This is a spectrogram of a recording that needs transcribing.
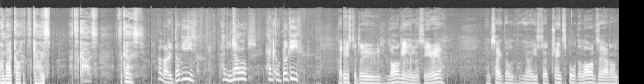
Oh my god, it's a ghost. It's a ghost. It's a ghost. Hello, doggy. Hello, hello, doggy. I used to do logging in this area and take the, you know, used to transport the logs out on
